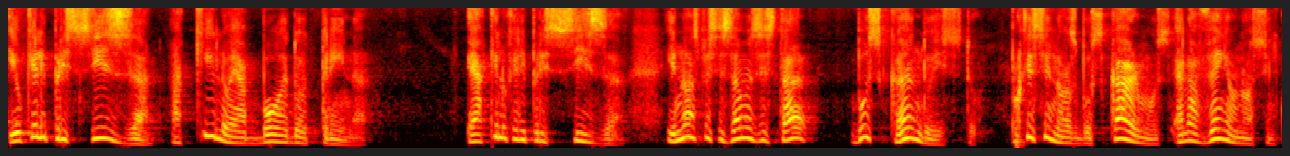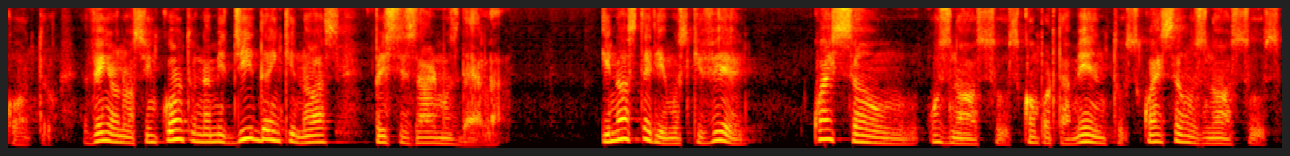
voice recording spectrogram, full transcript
E o que ele precisa, aquilo é a boa doutrina. É aquilo que ele precisa. E nós precisamos estar buscando isto. Porque se nós buscarmos, ela vem ao nosso encontro. Vem ao nosso encontro na medida em que nós precisarmos dela. E nós teríamos que ver quais são os nossos comportamentos, quais são os nossos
